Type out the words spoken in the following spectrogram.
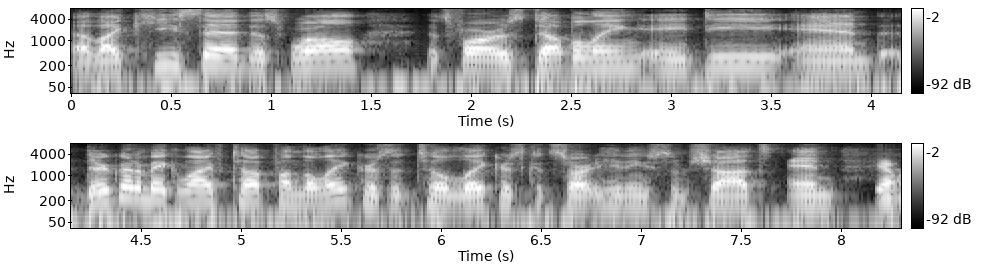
Uh, like he said as well, as far as doubling AD, and they're going to make life tough on the Lakers until Lakers can start hitting some shots. And Yep.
